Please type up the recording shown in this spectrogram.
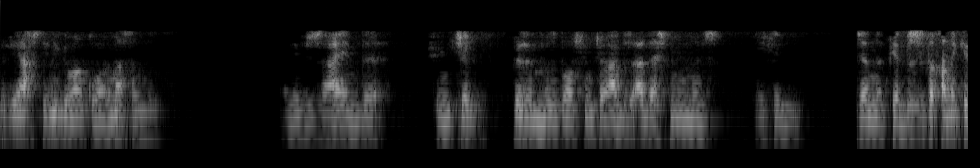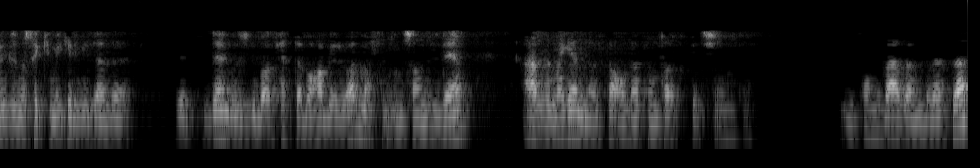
bir yaxshilikni gumon qilib yubormasin deydi. Ya'ni biz ha endi shuncha bilimimiz bor shuncha biz adashmaymiz lekin jannatga bizni qanday kirgizmasa kimga kirgizadi deb judayam o'ziga bor katta baho berib yubormasin. Insonni judayam arzimagan narsa odatini tortib ketishi mumkin. Insonni ba'zan bilasizlar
